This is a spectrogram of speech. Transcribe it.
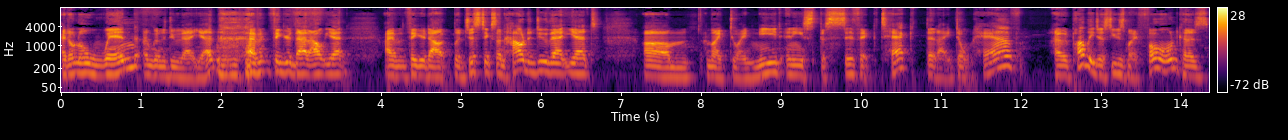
I don't know when I'm going to do that yet. I haven't figured that out yet. I haven't figured out logistics on how to do that yet. Um, I'm like, do I need any specific tech that I don't have? I would probably just use my phone because,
